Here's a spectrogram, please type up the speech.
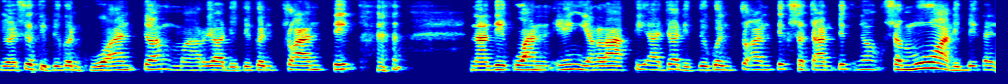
Yesus dibikin ganteng, Maria dibikin cantik. Nanti Kuan Ing yang laki aja dibikin cantik secantiknya, semua dibikin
